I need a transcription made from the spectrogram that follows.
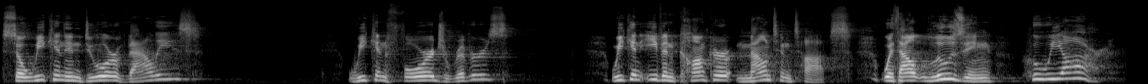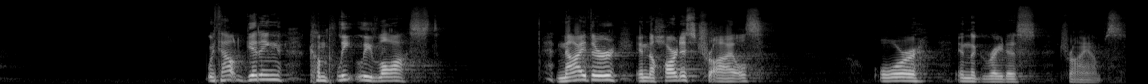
So we can endure valleys, we can forge rivers, we can even conquer mountaintops without losing who we are, without getting completely lost, neither in the hardest trials or in the greatest triumphs.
